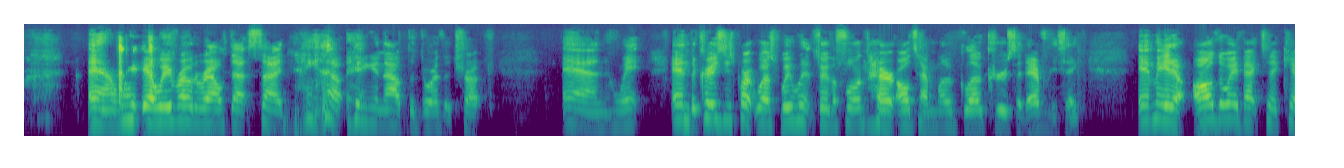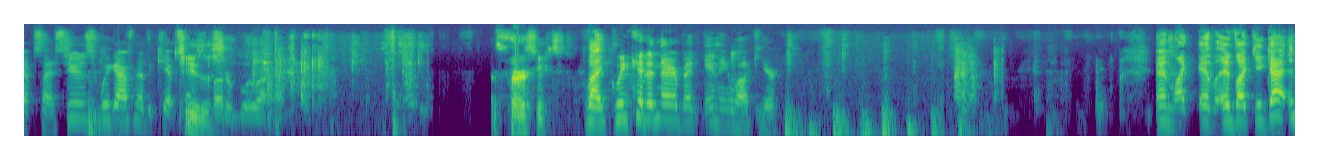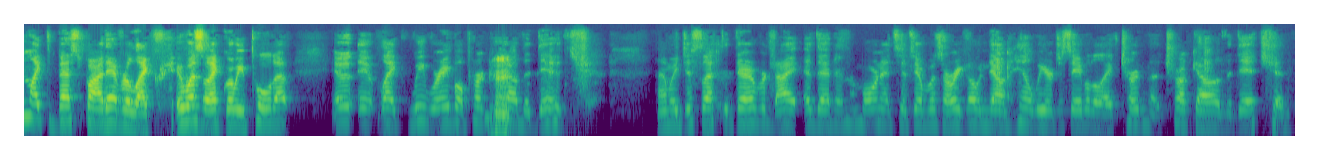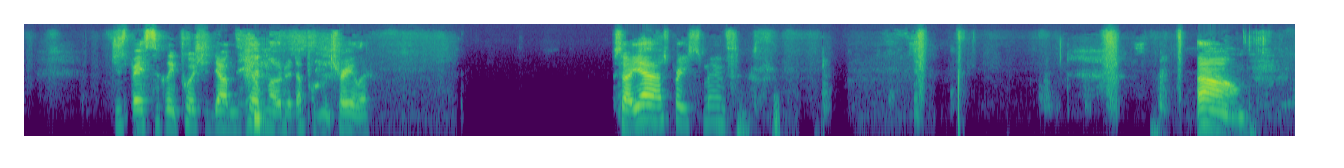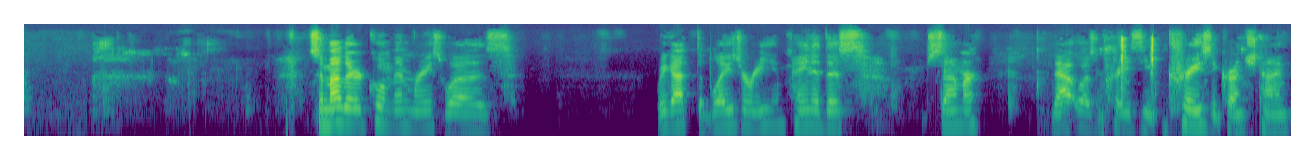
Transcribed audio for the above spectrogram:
And we yeah, we rode around with that sign hanging out hanging out the door of the truck. And we and the craziest part was we went through the full entire all time low glow cruise and everything. It made it all the way back to the campsite. As soon as we got from the campsite, Jesus. the motor blew up. That's perfect. Like we could have never been any luckier. And like it, it, like you got in like the best spot ever. Like it was like where we pulled up. It, it like we were able to park it out of the ditch, and we just left it there overnight. And then in the morning, since it was already going downhill, we were just able to like turn the truck out of the ditch and just basically push it down the hill, loaded up on the trailer. So yeah, it's pretty smooth. Um, Some other cool memories was we got the blazer painted this summer. That was crazy, crazy crunch time.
